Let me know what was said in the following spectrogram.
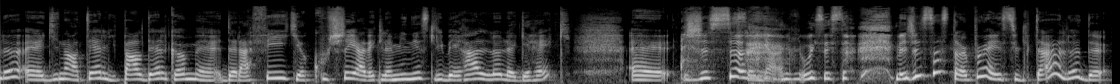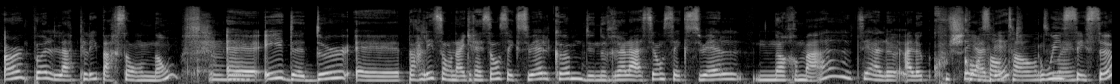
Là, Guy Nantel, il parle d'elle comme de la fille qui a couché avec le ministre libéral, là, le grec. juste ça. oui, c'est ça. Mais juste ça, c'est un peu insultant, là, de un, pas l'appeler par son nom Mhm. Euh, et de deux, euh, parler de son agression sexuelle comme d'une relation sexuelle normale, tu sais, elle a, elle a couché avec. Oui, c'est ça.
